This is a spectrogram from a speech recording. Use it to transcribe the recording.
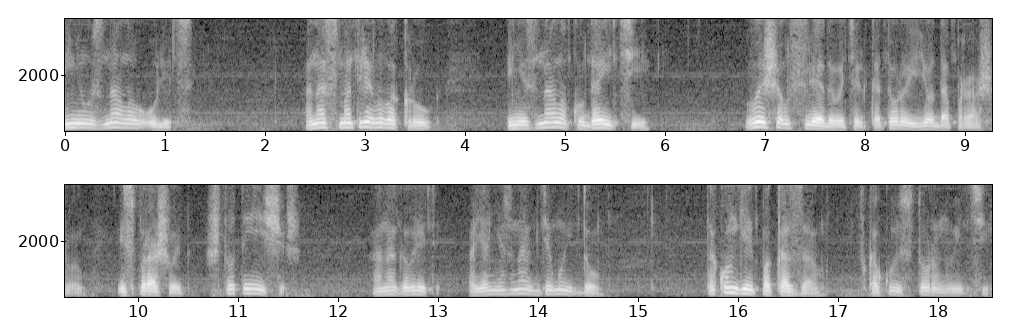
и не узнала улицы. Она смотрела вокруг и не знала, куда идти вышел следователь, который ее допрашивал, и спрашивает, что ты ищешь? Она говорит, а я не знаю, где мой дом. Так он ей показал, в какую сторону идти.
